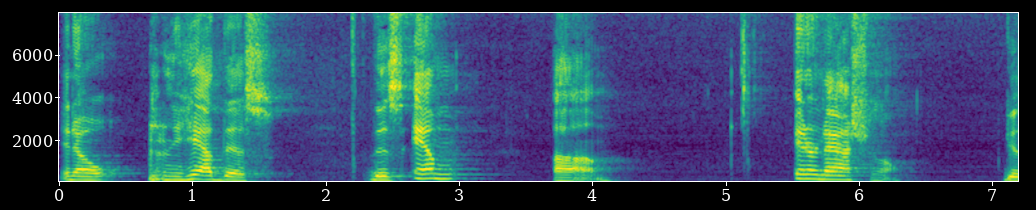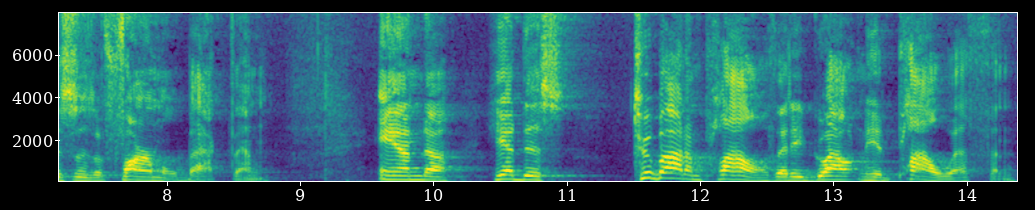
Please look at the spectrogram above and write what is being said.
You know, he had this, this M, um, International. This is a Farmall back then. And uh, he had this two bottom plow that he'd go out and he'd plow with. And,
